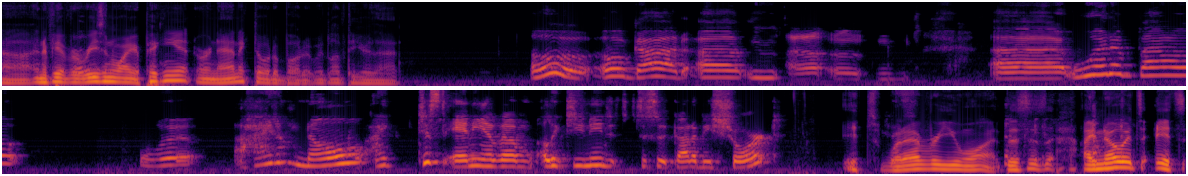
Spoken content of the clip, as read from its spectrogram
Uh, and if you have a reason why you're picking it or an anecdote about it, we'd love to hear that. oh oh god uh, mm, uh, uh, uh what about what i don't know i just any of them like do you need it just got to be short It's whatever you want. This is I know it's it's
